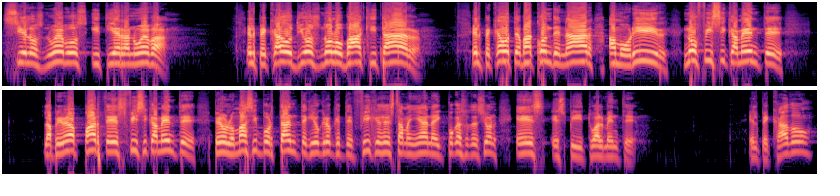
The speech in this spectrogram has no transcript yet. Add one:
cielos nuevos y tierra nueva. El pecado Dios no lo va a quitar. El pecado te va a condenar a morir, no físicamente. La primera parte es físicamente, pero lo más importante que yo creo que te fijes esta mañana y pongas atención es espiritualmente. El pecado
